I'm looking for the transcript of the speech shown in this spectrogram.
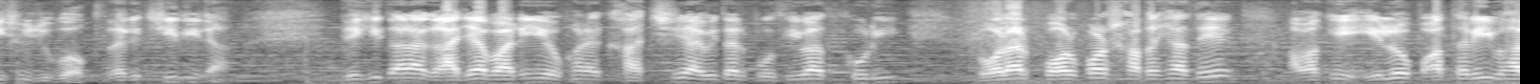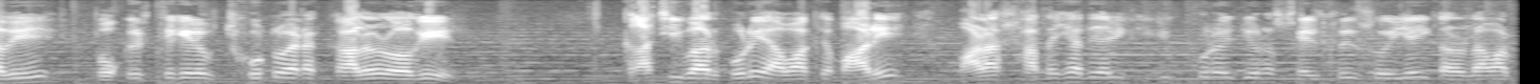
কিছু যুবক, তাদেরকে চিনি না। দেখি তারা গাঁজা বানিয়ে ওখানে খাচ্ছে, আমি তার প্রতিবাদ করি। বলার পর পর সাথে সাথে আমাকে এলো পাতারিভাবে পকেট থেকে ছোট একটা কালো রগের কাঁচি বার করে আমাকে মারে। মারার সাথে সাথে আমি কিছুক্ষণের জন্য সেলফলেস হয়ে যাই, কারণ আমার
